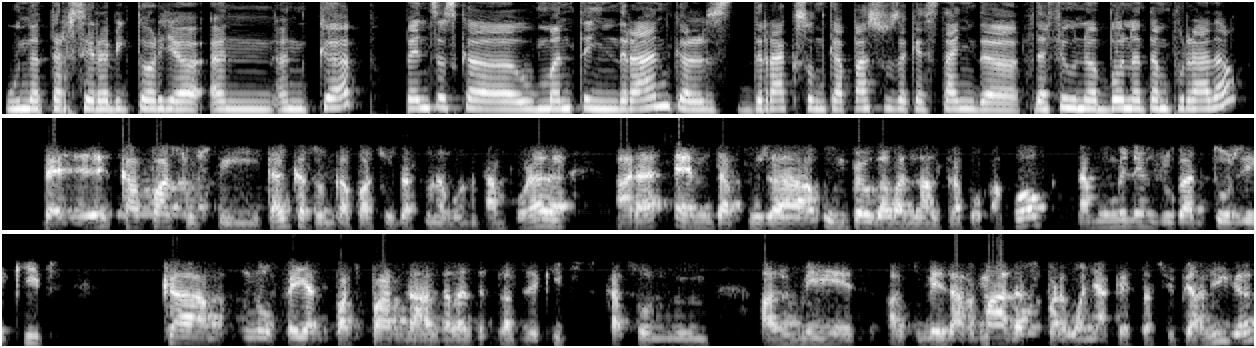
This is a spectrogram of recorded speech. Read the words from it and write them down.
una tercera victòria en, en Cup. Penses que ho mantindran, que els dracs són capaços aquest any de, de fer una bona temporada? Bé, capaços, i tant que són capaços de fer una bona temporada. Ara hem de posar un peu davant l'altre a poc a poc. De moment hem jugat dos equips que no feien pas part de, de les, dels equips que són el més, els més armades per guanyar aquesta Superliga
